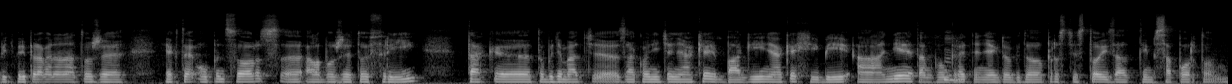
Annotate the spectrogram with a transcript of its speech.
byť pripravená na to, že jak to je open source eh, alebo že to je free, tak eh, to bude mať eh, zákonite nějaké bugy, nějaké chyby a nie je tam konkrétně mm. někdo, kdo prostě stojí za tým supportom,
